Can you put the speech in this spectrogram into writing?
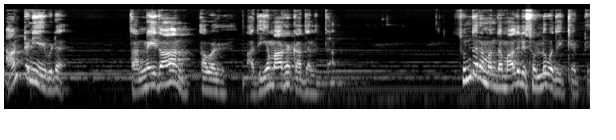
ஆண்டனியை விட தன்னைதான் அவள் அதிகமாக காதலித்தாள். சுந்தரம் அந்த மாதிரி சொல்லுவதை கேட்டு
